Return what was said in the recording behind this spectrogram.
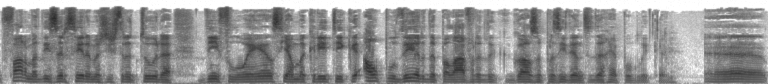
forma de exercer a magistratura de influência, é uma crítica ao poder da palavra de que goza o Presidente da República. Uh,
